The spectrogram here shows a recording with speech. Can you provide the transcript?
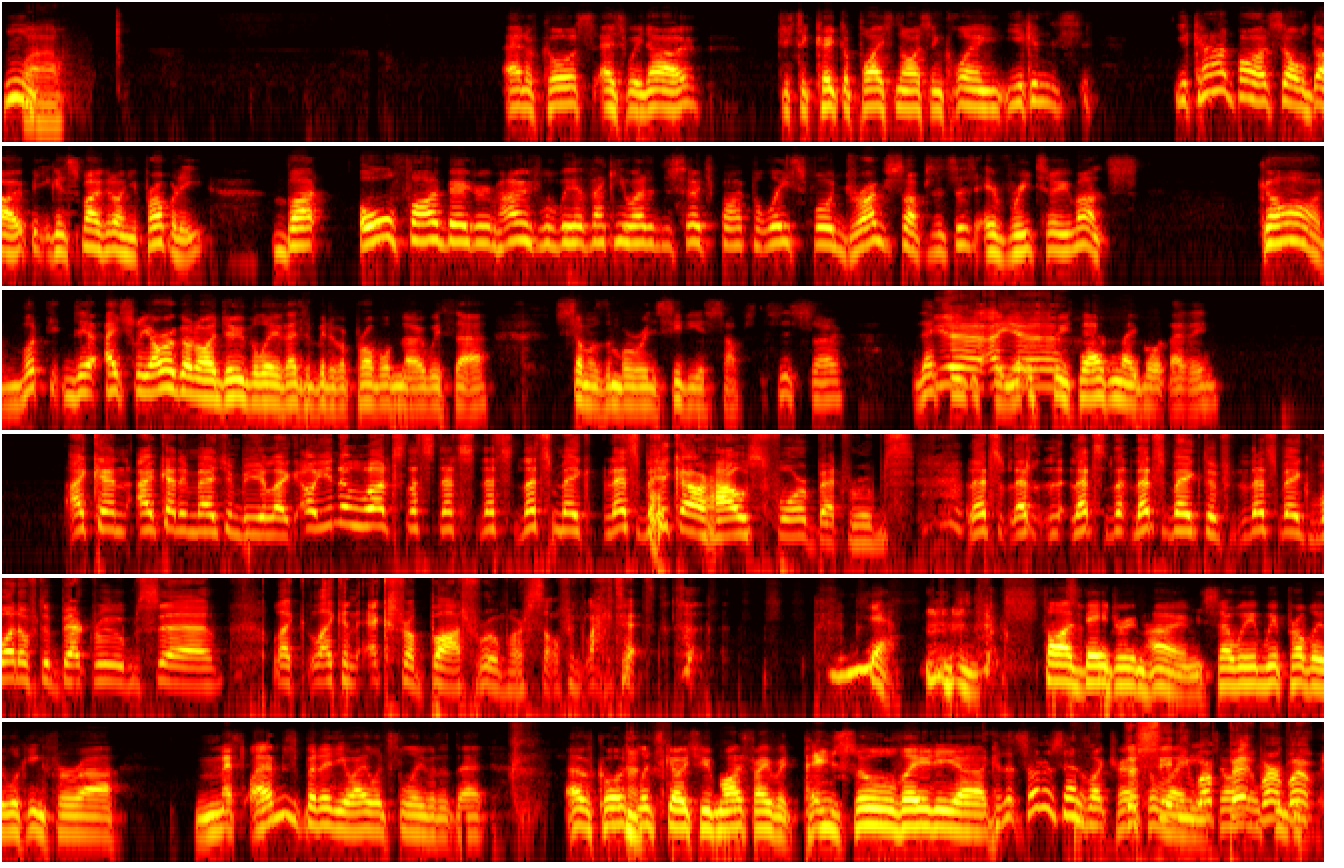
Hmm. Wow. And of course, as we know, just to keep the place nice and clean, you can you can't buy or sell dope, but you can smoke it on your property. But all five bedroom homes will be evacuated and searched by police for drug substances every two months. God, what the- actually Oregon, I do believe, has a bit of a problem though with uh, some of the more insidious substances. So that's Yeah, I, interesting. that uh, was 2000 they brought that in. I can I can imagine being like, oh, you know what? Let's let's let's let's make let's make our house four bedrooms. Let's let let's let's make the let's make one of the bedrooms uh, like like an extra bathroom or something like that. Yeah. Five bedroom homes. So we're, we're probably looking for uh, meth labs. But anyway, let's leave it at that. Of course, let's go to my favorite, Pennsylvania, because it sort of sounds like Transylvania. the city where so pe- where, to where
